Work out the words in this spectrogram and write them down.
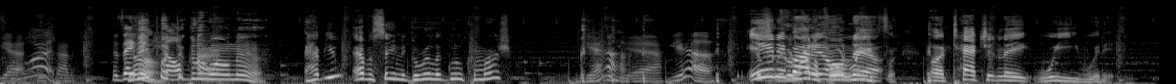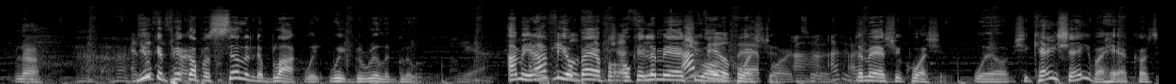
yeah, what? she's trying to because they They didn't put the glue her. on there. Have you ever seen the Gorilla Glue commercial? Yeah, Yeah. yeah. Anybody gorilla for a on there attaching their weave with it? No. And you can pick her- up a cylinder block with, with Gorilla Glue. Yeah. I mean, I I, feel bad for. Okay, let me ask I you all feel a bad question. for her Uh-huh. I Let me ask you a question. Well, she can't shave her hair because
